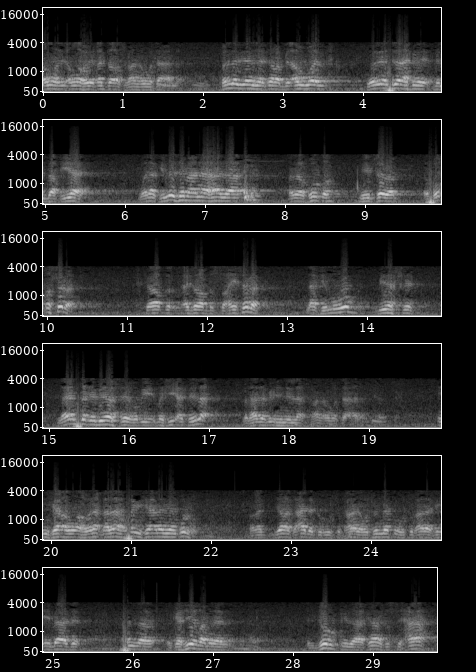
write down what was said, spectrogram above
الله الله يقدر سبحانه وتعالى فالذي أنزل الجرب بالاول والذي بالباقيات ولكن ليس معنى هذا أن الخلطة هي بسبب الخلطة سبب الاجرب بالصحيح سبب لكن مو بنفسه لا ينتقي بنفسه وبمشيئته لا بل هذا بإذن الله سبحانه وتعالى. إن شاء الله نقله وإن شاء لم ينقله. وقد جرت عادته سبحانه وسنته سبحانه في عباده أن الكثير من الجرب إذا كانت الصحاح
